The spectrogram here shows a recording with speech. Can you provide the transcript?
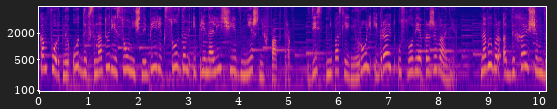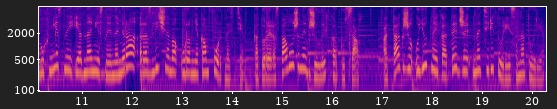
Комфортный отдых в санатории «Солнечный берег» создан и при наличии внешних факторов. Здесь не последнюю роль играют условия проживания – на выбор отдыхающим двухместные и одноместные номера различного уровня комфортности, которые расположены в жилых корпусах, а также уютные коттеджи на территории санатория.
